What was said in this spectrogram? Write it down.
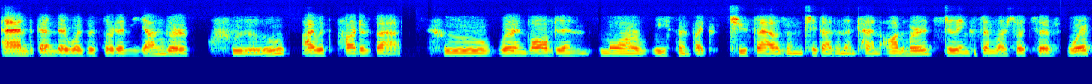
And then there was a sort of younger crew. I was part of that who were involved in more recent, like 2000, 2010 onwards, doing similar sorts of work.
